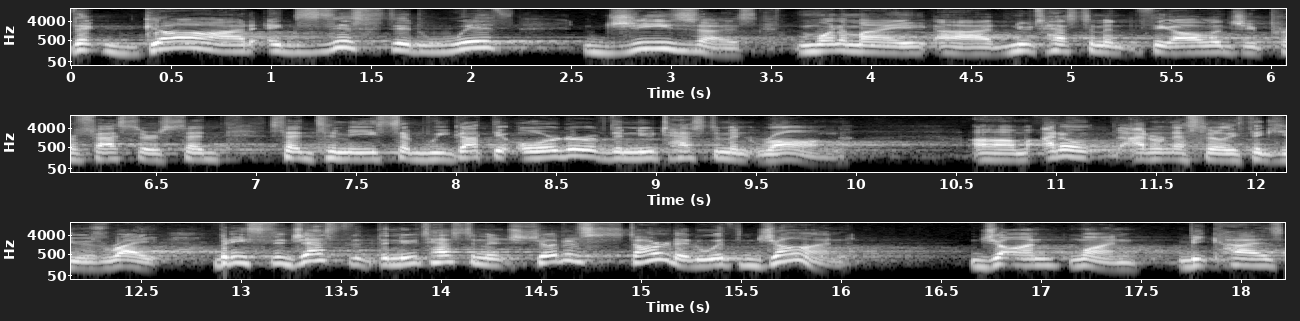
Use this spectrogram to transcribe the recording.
that God existed with Jesus. One of my uh, New Testament theology professors said, said to me, said, We got the order of the New Testament wrong. Um, I, don't, I don't necessarily think he was right, but he suggests that the New Testament should have started with John. John 1, because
